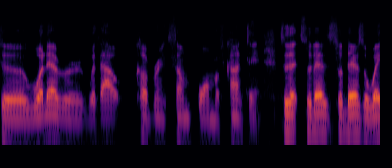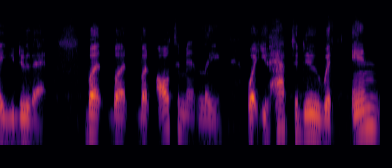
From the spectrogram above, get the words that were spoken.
to whatever without covering some form of content. So that so there's so there's a way you do that. But but but ultimately what you have to do within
